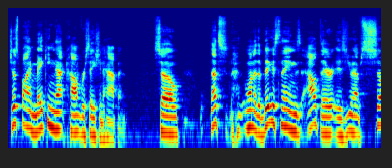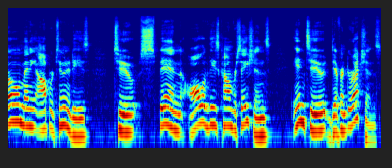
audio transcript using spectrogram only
just by making that conversation happen. So that's one of the biggest things out there is you have so many opportunities to spin all of these conversations into different directions.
